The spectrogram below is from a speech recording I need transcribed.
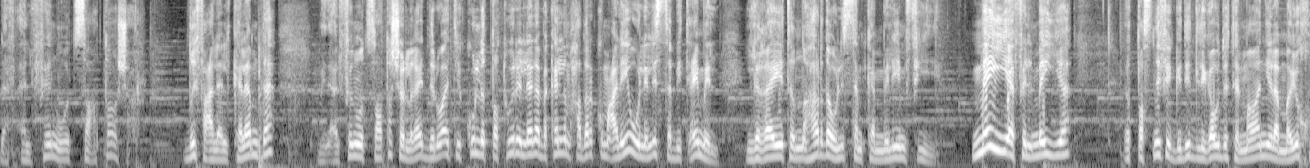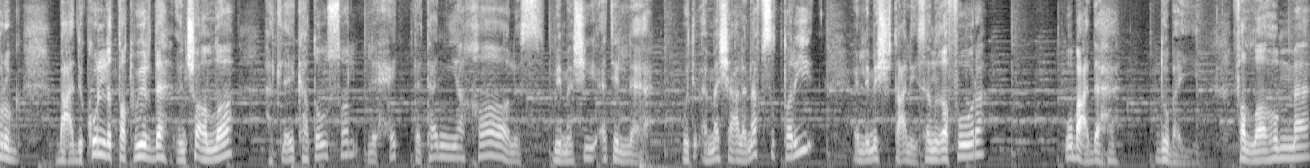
ده في 2019 ضيف على الكلام ده من 2019 لغاية دلوقتي كل التطوير اللي أنا بكلم حضراتكم عليه واللي لسه بيتعمل لغاية النهارده ولسه مكملين فيه. 100% التصنيف الجديد لجودة المواني لما يخرج بعد كل التطوير ده إن شاء الله هتلاقيك هتوصل لحتة تانية خالص بمشيئة الله وتبقى ماشي على نفس الطريق اللي مشيت عليه سنغافورة وبعدها دبي. فاللهم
